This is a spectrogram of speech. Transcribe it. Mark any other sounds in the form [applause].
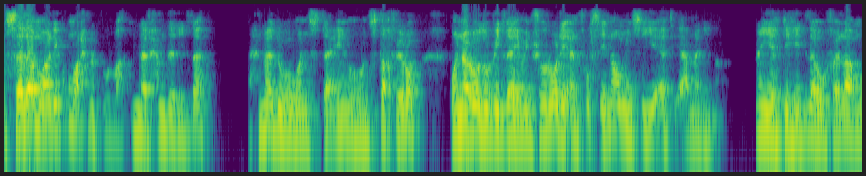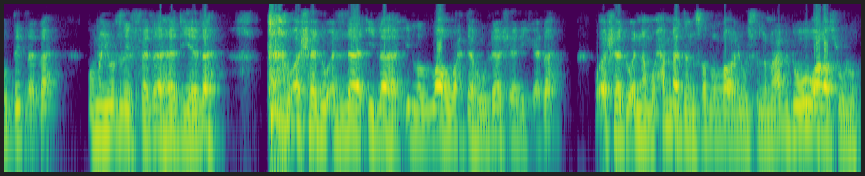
السلام عليكم ورحمة الله. إن الحمد لله نحمده ونستعينه ونستغفره ونعوذ بالله من شرور أنفسنا ومن سيئات أعمالنا. من يهده الله فلا مضل له ومن يضلل فلا هادي له. [clears throat] وأشهد أن لا إله إلا الله وحده لا شريك له. وأشهد أن محمدا صلى الله عليه وسلم عبده ورسوله.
